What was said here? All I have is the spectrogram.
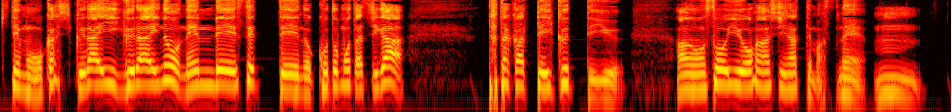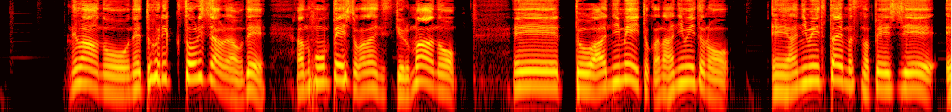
きてもおかしくないぐらいの年齢設ての子供たちが戦っていくっていう、あの、そういうお話になってますね。うん。で、まあ、あの、ネットフリックスオリジナルなので、あの、ホームページとかないんですけど、まあ、あの、えー、っと、アニメイトかなアニメイトの、えー、アニメイトタイムスのページで、え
